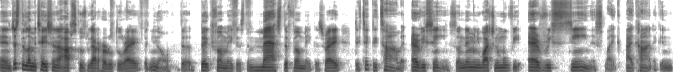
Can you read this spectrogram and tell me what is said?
and just the limitation and obstacles we got to hurdle through, right? But you know, the big filmmakers, the master filmmakers, right? They take their time at every scene. So then when you're watching a movie, every scene is like iconic. And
